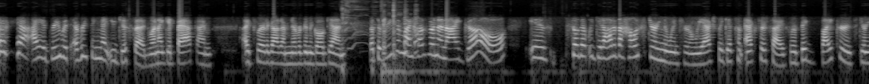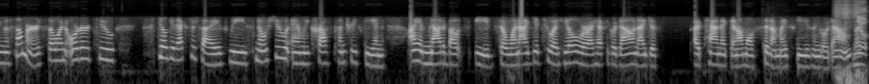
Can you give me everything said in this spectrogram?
yeah, I agree with everything that you just said. When I get back, I'm, I swear to God, I'm never going to go again. But the reason my husband and I go is so that we get out of the house during the winter and we actually get some exercise. We're big bikers during the summer, so in order to still get exercise, we snowshoe and we cross country ski. And I am not about speed, so when I get to a hill where I have to go down, I just I panic and almost sit on my skis and go down. You know,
